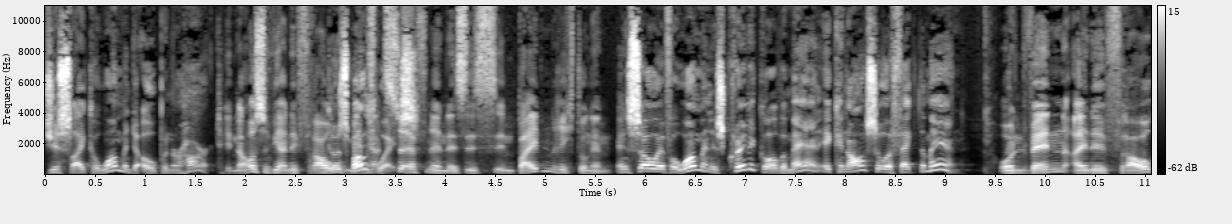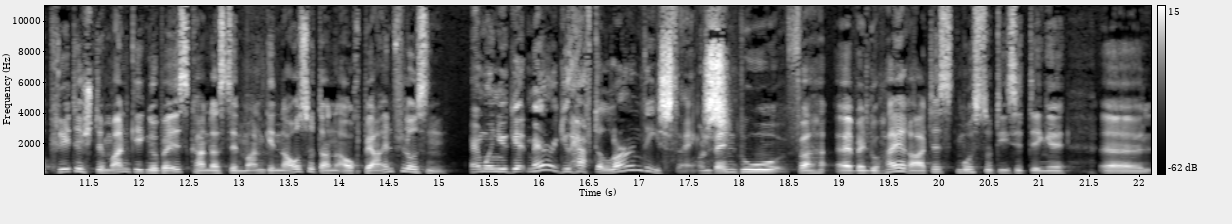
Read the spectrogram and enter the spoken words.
just like a woman to open her heart. Genauso wie eine Frau, goes um ihr both Herz ways. zu öffnen. Es ist in beiden Richtungen. And so if a woman is critical of a man, it can also affect the man. Und wenn eine Frau kritisch dem Mann gegenüber ist, kann das den Mann genauso dann auch beeinflussen. And when you get married, you have to learn these things. Und wenn du, äh, wenn du heiratest, musst du diese Dinge äh,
